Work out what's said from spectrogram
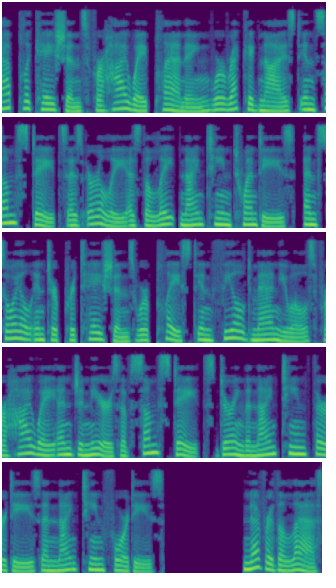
Applications for highway planning were recognized in some states as early as the late 1920s, and soil interpretations were placed in field manuals for highway engineers of some states during the 1930s and 1940s. Nevertheless,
